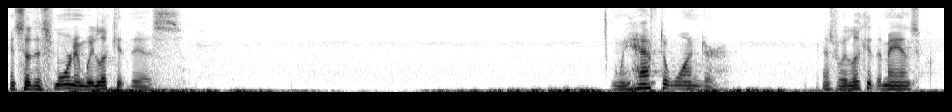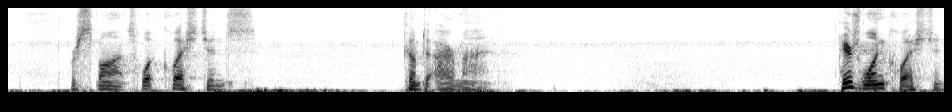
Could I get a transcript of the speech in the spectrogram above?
And so this morning we look at this. And we have to wonder, as we look at the man's response, what questions come to our mind. Here's one question.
